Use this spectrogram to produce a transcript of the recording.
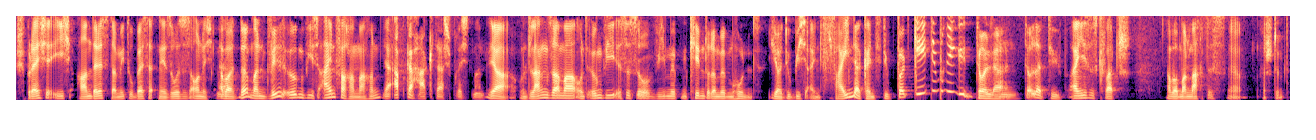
spreche ich anders, damit du besser. Nee, so ist es auch nicht. Aber ne, man will irgendwie es einfacher machen. ja, abgehackter spricht man. Ja, und langsamer und irgendwie ist es so wie mit dem Kind oder mit dem Hund. Ja, du bist ein Feiner, kannst du Pakete bringen. Toller, toller Typ. Eigentlich ist es Quatsch. Aber man macht es, ja, das stimmt.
